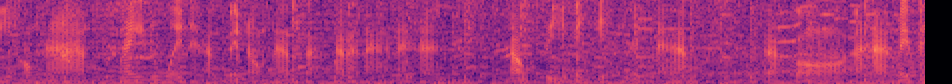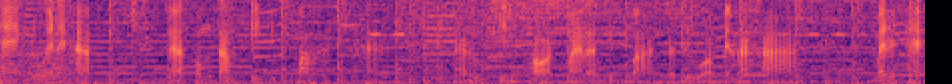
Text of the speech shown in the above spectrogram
มีห้องน้ำให้ด้วยนะครับ เป็นห้องน้ำสาธารณะนะฮะเข้าฟรีไม่เสียเงินนะครับ แล้วก็อาหารไม่แพงด้วยนะครับนะส้มตำ40 บาทนะฮะนะลูกชิ้นทอดไม้ละ 10 บาท ก็ถือว่าเป็นราคาไม่ได้แพง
